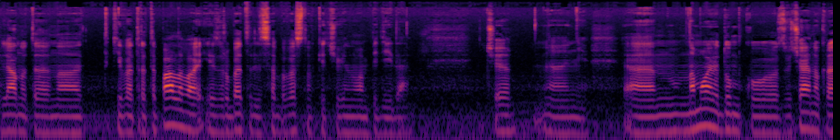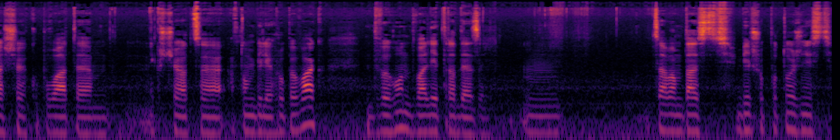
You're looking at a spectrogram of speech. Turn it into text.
глянути на такі витрати палива і зробити для себе висновки, чи він вам підійде, чи е, ні. Е, на мою думку, звичайно, краще купувати, якщо це автомобілі групи ВАК, двигун 2 літра дизель. Це вам дасть більшу потужність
